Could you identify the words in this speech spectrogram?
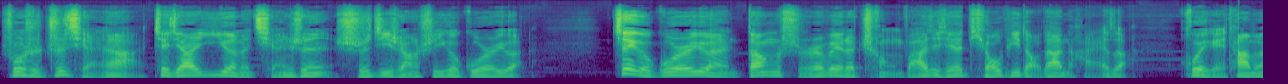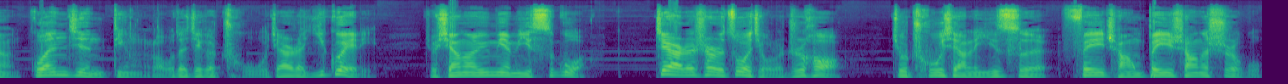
说是之前啊，这家医院的前身实际上是一个孤儿院。这个孤儿院当时为了惩罚这些调皮捣蛋的孩子，会给他们关进顶楼的这个储物间的衣柜里，就相当于面壁思过。这样的事儿做久了之后，就出现了一次非常悲伤的事故。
